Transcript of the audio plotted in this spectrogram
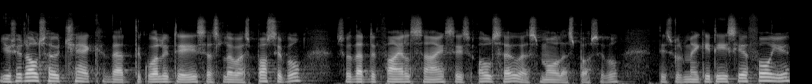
You should also check that the quality is as low as possible so that the file size is also as small as possible. This will make it easier for you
